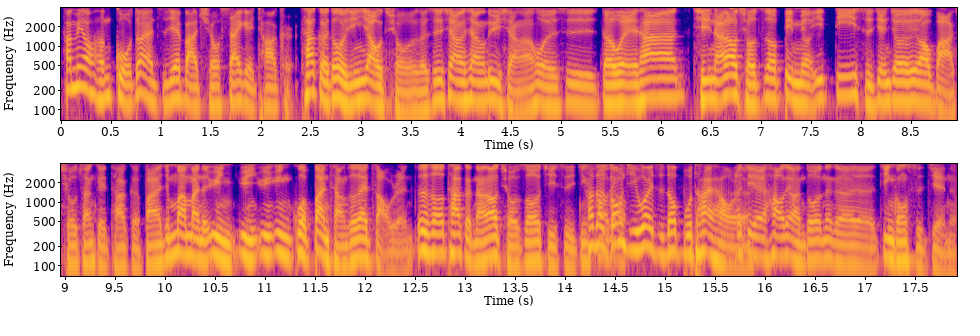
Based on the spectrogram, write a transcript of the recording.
他没有很果断的直接把球塞给 Tucker。Tucker 都已经要球了，可是像像绿翔啊，或者是德维，他其实拿到球之后，并没有一第一时间就要把球传给塔克，反而就慢慢的运运运运过半场之后再找人。这时候塔克拿到球的时候，其实已经他的攻，击位置都不太好了，而且耗掉很多那个进攻时间了。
